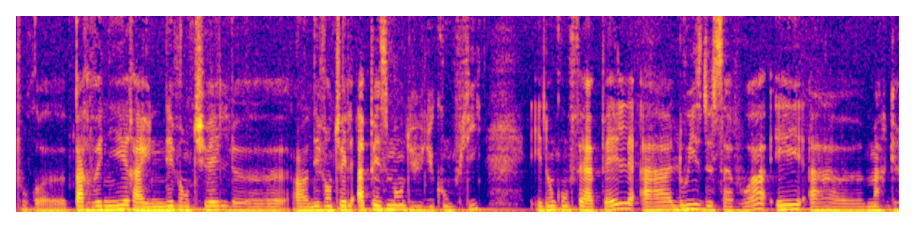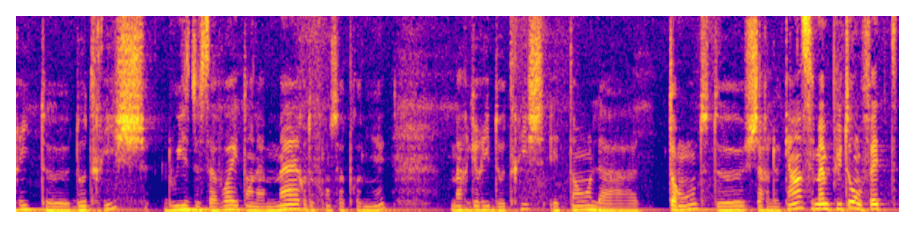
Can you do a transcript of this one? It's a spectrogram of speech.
pour euh, parvenir à, une éventuelle, euh, à un éventuel apaisement du, du conflit. Et donc, on fait appel à Louise de Savoie et à euh, Marguerite d'Autriche. Louise de Savoie étant la mère de François Ier, Marguerite d'Autriche étant la tante de Charles Quint. C'est même plutôt en fait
